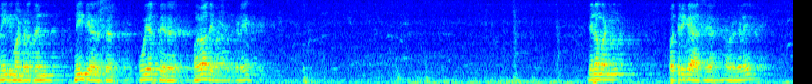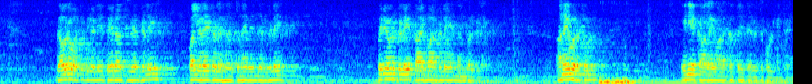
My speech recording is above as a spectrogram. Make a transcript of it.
நீதிமன்றத்தின் நீதியரசர் உயர் திரு மகாதேவன் அவர்களே. தினமணி பத்திரிகை ஆசிரியர் அவர்களே கௌரவ அதிதிகளே பேராசிரியர்களே பல்கலைக்கழக துணைவேந்தர்களே பெரியவர்களே தாய்மார்களே நண்பர்களே அனைவருக்கும் இனிய காலை வணக்கத்தை தெரிவித்துக் கொள்கின்றேன்.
